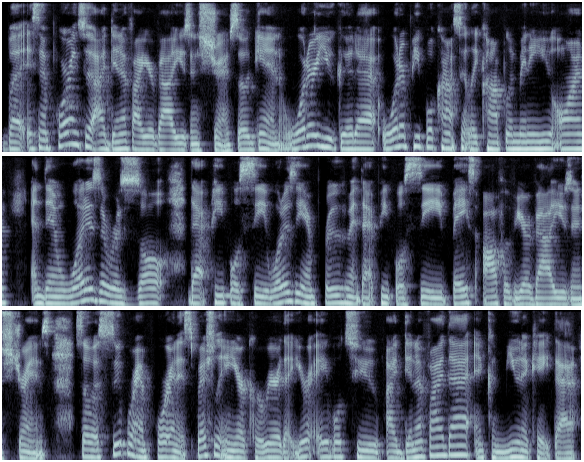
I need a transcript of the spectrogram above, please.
but it's important to identify your values and strengths. So, again, what are you good at? What are people constantly complimenting you on? And then what is the result that people see? What is the improvement that people see based off of your values and strengths? So, it's super important, especially in your career, that you're able to identify that and communicate that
